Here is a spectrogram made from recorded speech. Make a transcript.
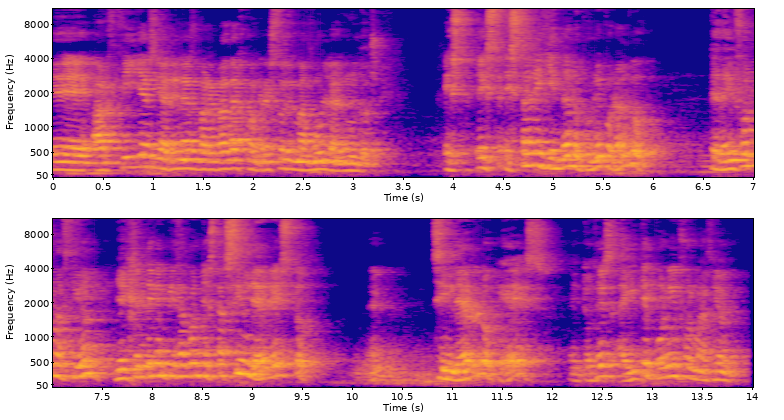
eh, arcillas y arenas barbadas con resto de mamut lanudos esta leyenda lo pone por algo, te da información y hay gente que empieza a contestar sin leer esto, ¿eh? sin leer lo que es. Entonces ahí te pone información.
